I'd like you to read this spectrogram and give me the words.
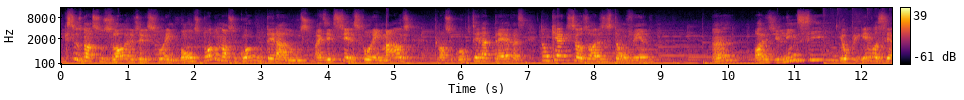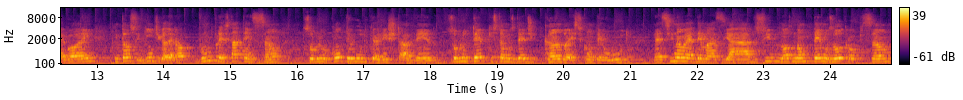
E que se os nossos olhos eles forem bons, todo o nosso corpo terá luz, mas eles, se eles forem maus, nosso corpo terá trevas. Então o que é que seus olhos estão vendo? Hã? Olhos de lince? Eu peguei você agora, hein? Então é o seguinte, galera, ó, vamos prestar atenção sobre o conteúdo que a gente está vendo, sobre o tempo que estamos dedicando a esse conteúdo, né? se não é demasiado, se nós não temos outra opção,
